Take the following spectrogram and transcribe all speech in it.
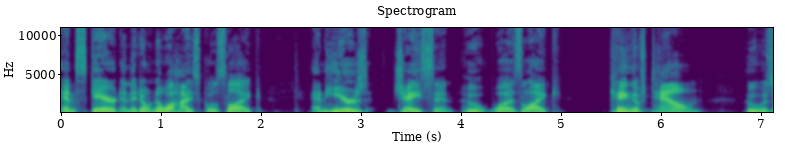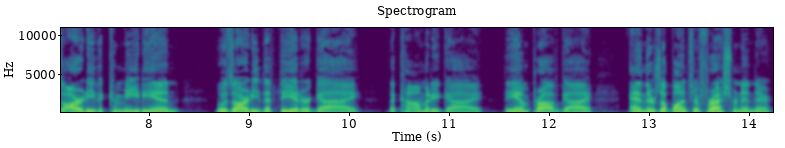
and scared and they don't know what high school's like and here's jason who was like king of town who was already the comedian who was already the theater guy the comedy guy the improv guy and there's a bunch of freshmen in there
